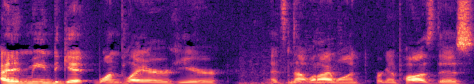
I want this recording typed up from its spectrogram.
I didn't mean to get one player here. That's not what I want. We're gonna pause this.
